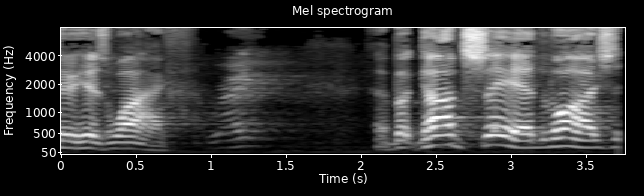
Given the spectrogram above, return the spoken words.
to his wife. But God said was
